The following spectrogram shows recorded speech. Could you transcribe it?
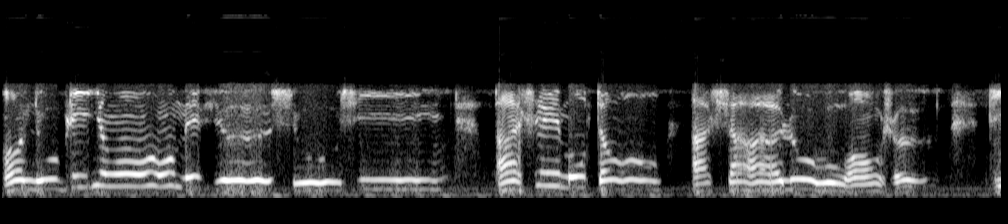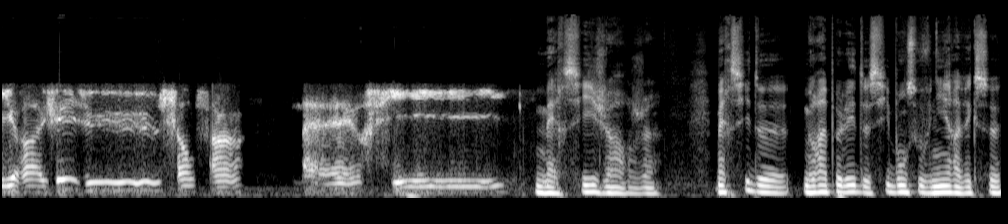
en oubliant mes vieux soucis. Passer mon temps à sa louange, dire à Jésus sans fin merci. Merci Georges. Merci de me rappeler de si bons souvenirs avec ce,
